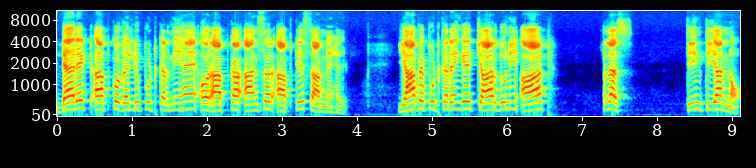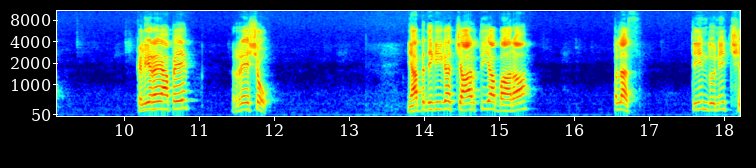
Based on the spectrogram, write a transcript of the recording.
डायरेक्ट आपको वैल्यू पुट करनी है, और आपका आंसर आपके सामने है। यहाँ पे पुट करेंगे चार दूनी आठ प्लस तीन तिया नौ। क्लियर है यहाँ पे? रेशो यहाँ पे देखिएगा, चार तिया बारह प्लस तीन दूनी छ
